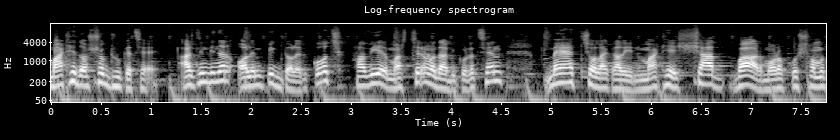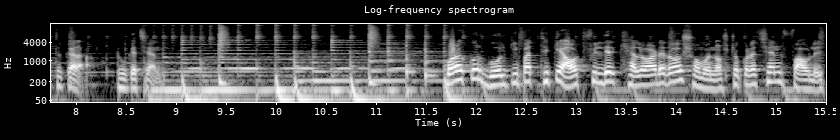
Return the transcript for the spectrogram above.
মাঠে দর্শক ঢুকেছে। আর্জেন্টিনার অলিম্পিক দলের কোচ হাভিয়ের মার্চেরানো দাবি করেছেন, ম্যাচ চলাকালীন মাঠে সাতবার মরক্কোর সমর্থকেরা ঢুকেছেন। মরক্কোর গোলকিপার থেকে আউটফিল্ডের খেলোয়াড়েরাও সময় নষ্ট করেছেন, ফাউলের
